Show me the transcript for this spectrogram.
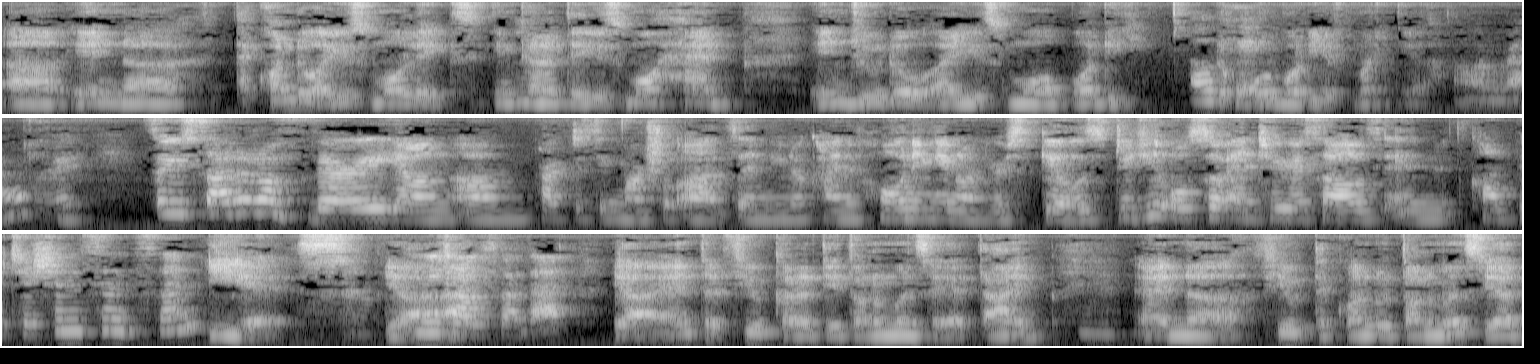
Uh, in uh, Taekwondo, I use more legs. In Karate, I use more hand. In Judo, I use more body. Okay. The whole body of mine, yeah. All right. So you started off very young, um, practicing martial arts and you know, kind of honing in on your skills. Did you also enter yourselves in competitions since then? Yes. Yeah. Can you tell I- us about that? yeah, I entered few karate tournaments at a time, and uh, few taekwondo tournaments. Yeah,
